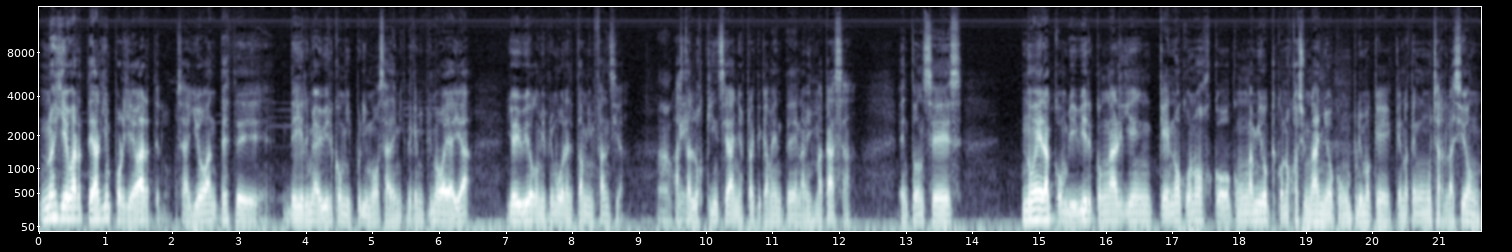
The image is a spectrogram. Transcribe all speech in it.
no es llevarte a alguien por llevártelo. O sea, yo antes de, de irme a vivir con mi primo, o sea, de, mi- de que mi primo vaya allá, yo he vivido con mi primo durante toda mi infancia. Ah, hasta los 15 años prácticamente en la misma casa. Entonces, no era convivir con alguien que no conozco, con un amigo que conozco hace un año, con un primo que, que no tengo mucha relación.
